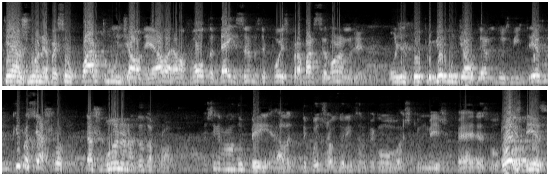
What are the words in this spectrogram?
ter a Joana vai ser o quarto mundial dela, ela volta 10 anos depois para Barcelona, onde foi o primeiro mundial dela em 2013. O que você achou da Joana nadando a prova? Achei que ela nadou bem. Ela, depois dos Jogos Olímpicos, ela pegou acho que um mês de férias. Voltou, Dois meses.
